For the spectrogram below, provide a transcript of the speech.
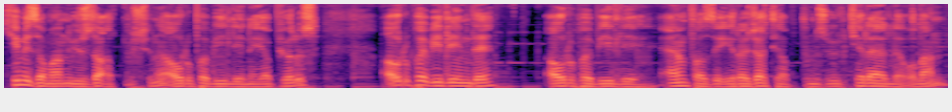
kimi zaman yüzde 60'ını Avrupa Birliği'ne yapıyoruz. Avrupa Birliği'nde Avrupa Birliği en fazla ihracat yaptığımız ülkelerle olan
